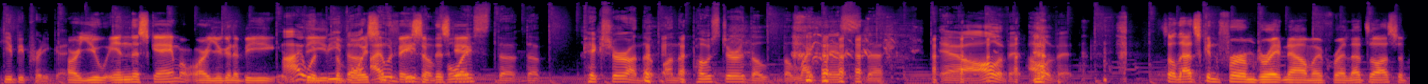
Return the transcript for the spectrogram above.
He'd be pretty good. Are you in this game, or are you going to be? I would be the, the voice and face of this voice, game. The the picture on the on the poster, the the likeness, the yeah, all of it, all of it. So that's confirmed right now, my friend. That's awesome.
